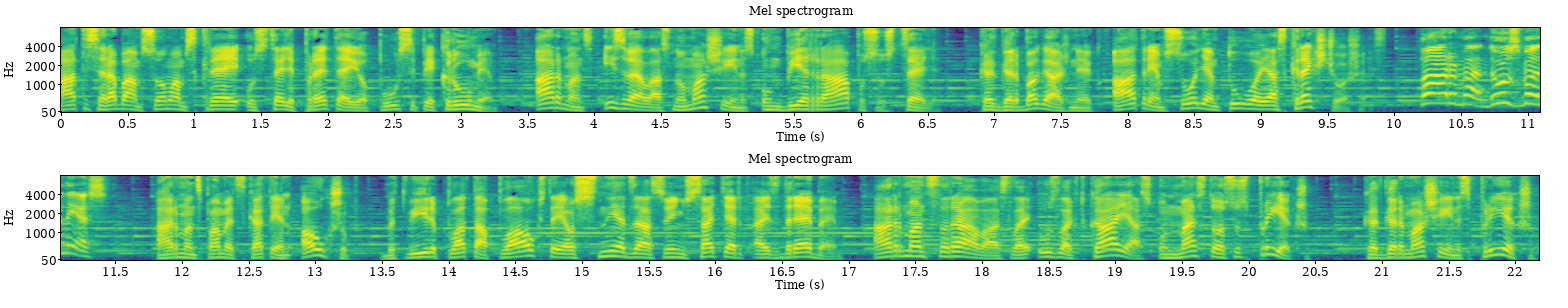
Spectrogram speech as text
Atis ar abām somām skrēja uz ceļa pretējo pusi pie krūmiem. Armāns izvēlās no mašīnas un bija rāpus uz ceļa, kad gar bagāžnieku ātriem soļiem tuvojās krekšķošais. Armand, uzmanies! Armāns pamet skatienu augšup, bet vīra platā plaukste jau sniedzās viņu saķert aiz drēbēm. Armāns rāvās, lai uzliktu kājās un mestos uz priekšu, kad gar mašīnas priekšu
